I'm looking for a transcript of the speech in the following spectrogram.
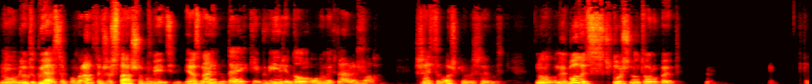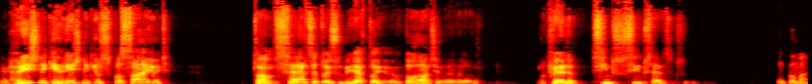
Ну, люди бояться помирати вже в старшому віці. Я знаю людей, які в вірі довго, вони кажуть, «Ах, ще трошки лишилось. Ну, вони будуть штучно то робити. Грішники грішників спасають. Там серце той собі, як той е, багач е, Рокфеллер, сім, сім серців собі. І помер.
